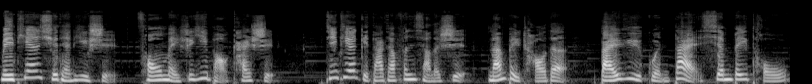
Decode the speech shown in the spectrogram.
每天学点历史，从每日一宝开始。今天给大家分享的是南北朝的白玉滚带鲜卑头。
